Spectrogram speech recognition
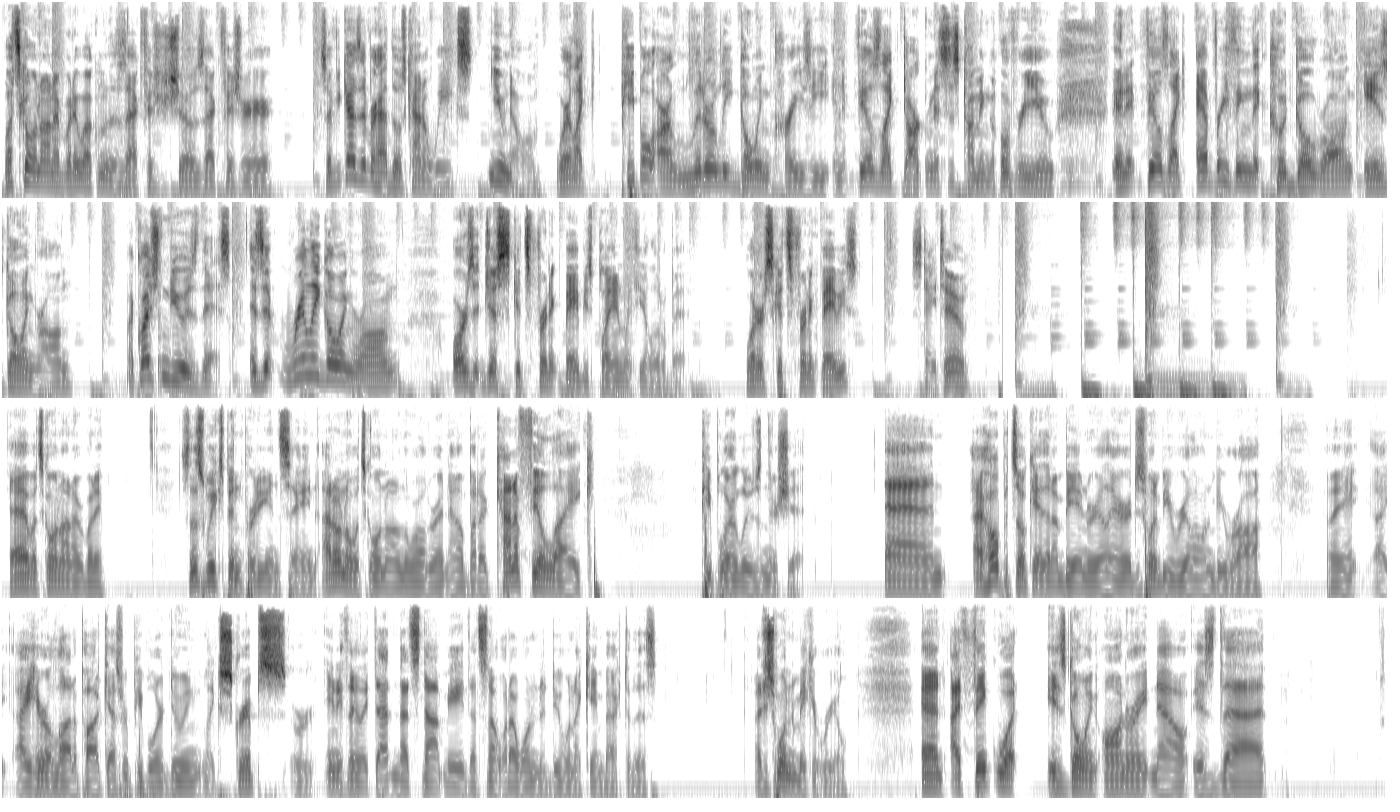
What's going on, everybody? Welcome to the Zach Fisher Show. Zach Fisher here. So, if you guys ever had those kind of weeks, you know them, where like people are literally going crazy and it feels like darkness is coming over you and it feels like everything that could go wrong is going wrong. My question to you is this Is it really going wrong or is it just schizophrenic babies playing with you a little bit? What are schizophrenic babies? Stay tuned. Hey, what's going on, everybody? So this week's been pretty insane. I don't know what's going on in the world right now, but I kind of feel like people are losing their shit. And I hope it's okay that I'm being real here. I just want to be real. I want to be raw. I, I, I hear a lot of podcasts where people are doing like scripts or anything like that, and that's not me. That's not what I wanted to do when I came back to this. I just wanted to make it real. And I think what is going on right now is that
